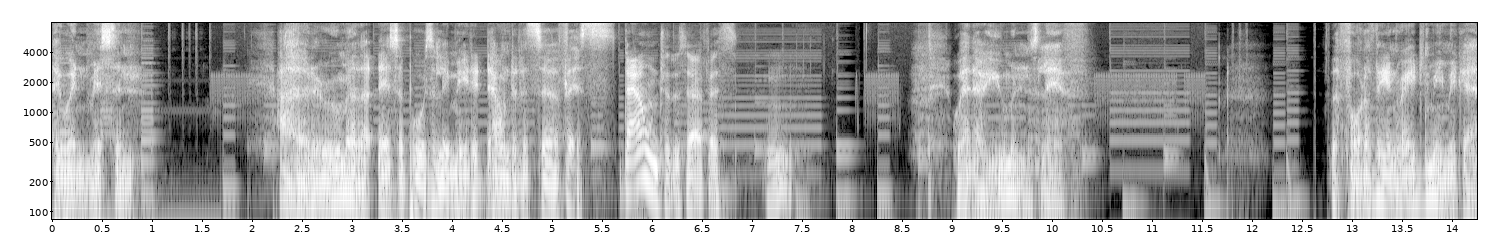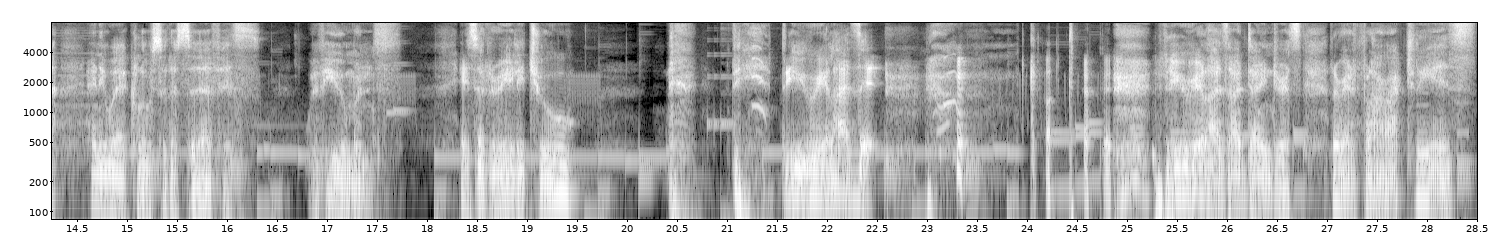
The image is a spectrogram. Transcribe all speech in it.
They went missing. I heard a rumor that they supposedly made it down to the surface, Down to the surface. Hmm. where the humans live. The thought of the enraged Mimiga anywhere close to the surface with humans. Is it really true? do, you, do you realize it? God damn it. Do you realize how dangerous the red flower actually is?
